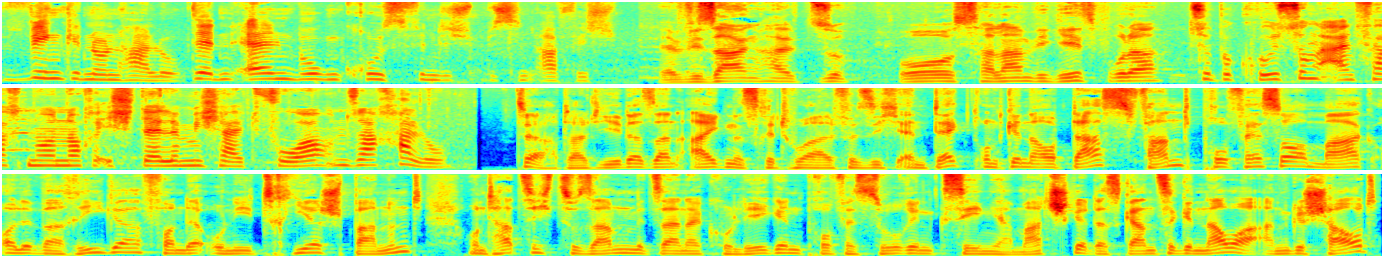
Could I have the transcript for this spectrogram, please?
Winken und Hallo. Den Ellenbogengruß finde ich ein bisschen affig. Ja, wir sagen halt so, oh Salam, wie geht's, Bruder? Zur Begrüßung einfach nur noch, ich stelle mich halt vor und sage Hallo. Tja, hat halt jeder sein eigenes Ritual für sich entdeckt und genau das fand Professor Marc Oliver Rieger von der Uni Trier spannend und hat sich zusammen mit seiner Kollegin Professorin Xenia Matschke das Ganze genauer angeschaut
